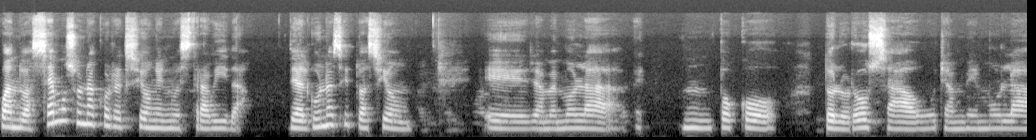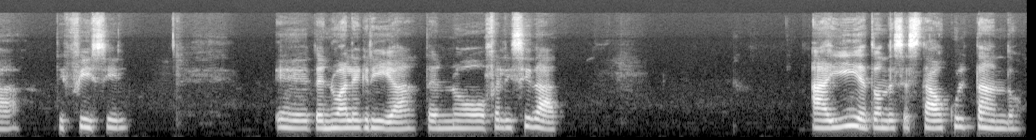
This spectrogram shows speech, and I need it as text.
cuando hacemos una corrección en nuestra vida de alguna situación, eh, llamémosla eh, un poco dolorosa o llamémosla difícil, eh, de no alegría, de no felicidad, ahí es donde se está ocultando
